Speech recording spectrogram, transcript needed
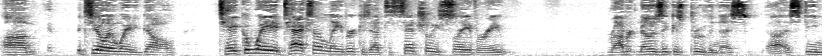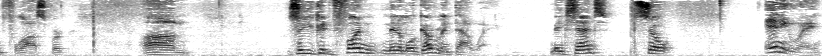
Um, it's the only way to go. Take away a tax on labor because that's essentially slavery. Robert Nozick has proven this, uh, esteemed philosopher. Um, so you could fund minimal government that way. Make sense? So, anyway,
